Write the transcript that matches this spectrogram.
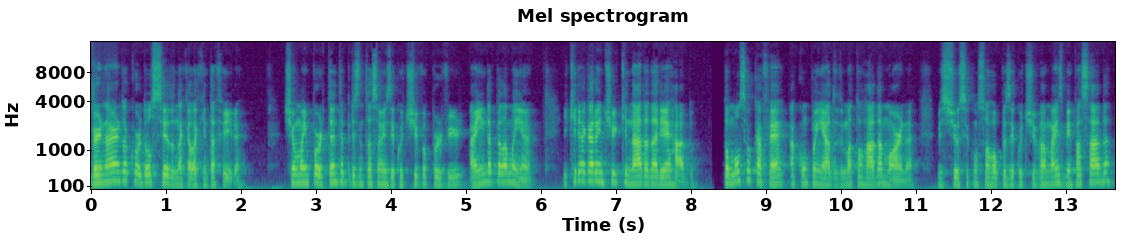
Bernardo acordou cedo naquela quinta-feira. Tinha uma importante apresentação executiva por vir ainda pela manhã e queria garantir que nada daria errado. Tomou seu café acompanhado de uma torrada morna, vestiu-se com sua roupa executiva mais bem passada,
